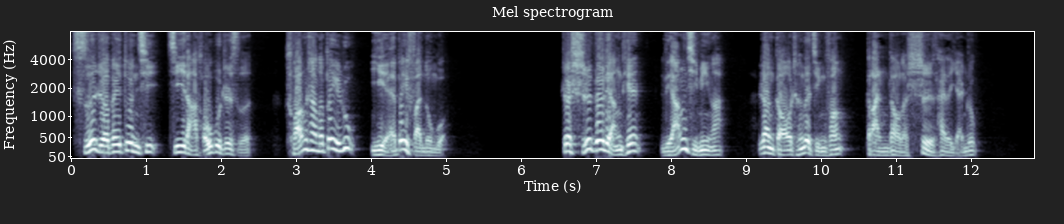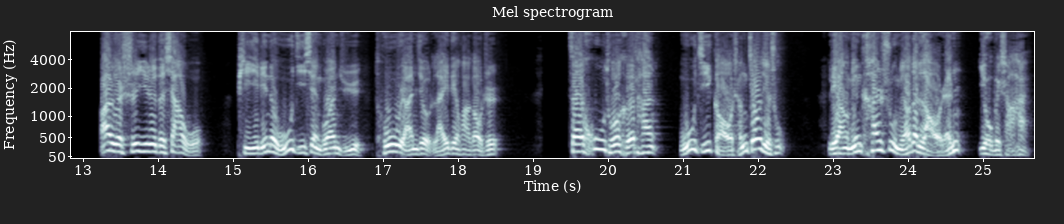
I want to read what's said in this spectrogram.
死者被钝器击打头部致死，床上的被褥也被翻动过。这时隔两天，两起命案让藁城的警方感到了事态的严重。二月十一日的下午，毗邻的无极县公安局突然就来电话告知，在滹沱河滩无极藁城交界处，两名看树苗的老人又被杀害。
